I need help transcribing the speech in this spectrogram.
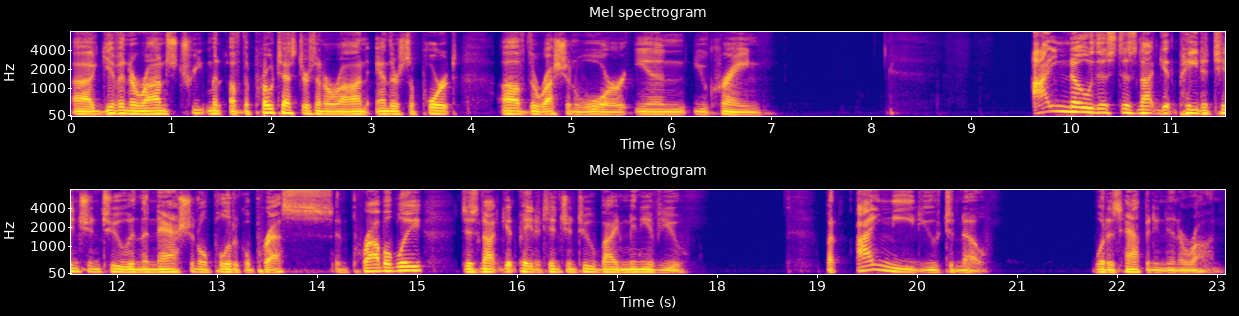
uh, given Iran's treatment of the protesters in Iran and their support of the Russian war in Ukraine. I know this does not get paid attention to in the national political press and probably does not get paid attention to by many of you. But I need you to know what is happening in Iran.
